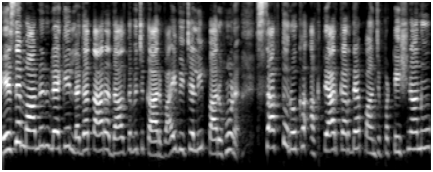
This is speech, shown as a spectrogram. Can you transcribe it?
ਇਸੇ ਮਾਮਲੇ ਨੂੰ ਲੈ ਕੇ ਲਗਾਤਾਰ ਅਦਾਲਤ ਵਿੱਚ ਕਾਰਵਾਈ ਵੀ ਚੱਲੀ, ਪਰ ਹੁਣ ਸਖਤ ਰੁਖ ਅਖਤਿਆਰ ਕਰਦਿਆਂ ਪੰਜ ਪਟੀਸ਼ਨਾਂ ਨੂੰ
